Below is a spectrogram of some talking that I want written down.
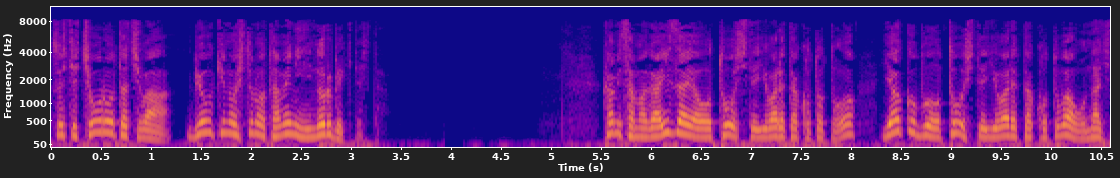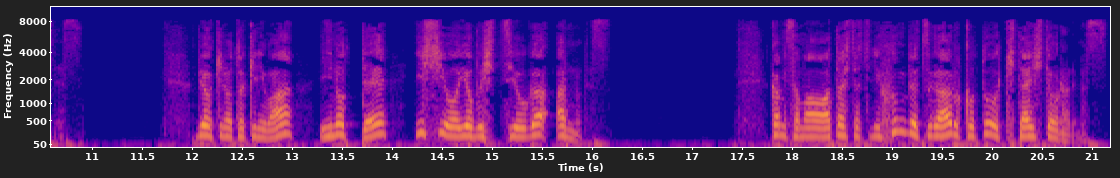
そして長老たちは病気の人のために祈るべきでした。神様がイザヤを通して言われたことと、ヤコブを通して言われたことは同じです。病気の時には祈って医師を呼ぶ必要があるのです。神様は私たちに分別があることを期待しておられます。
